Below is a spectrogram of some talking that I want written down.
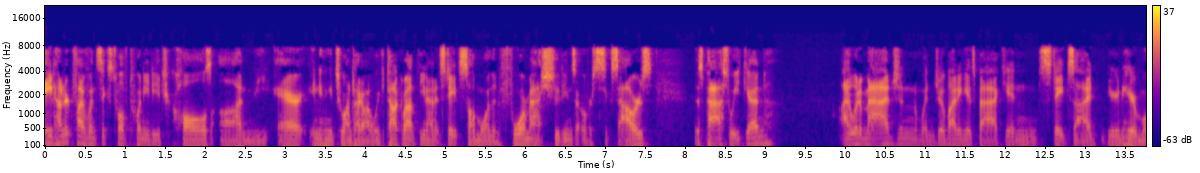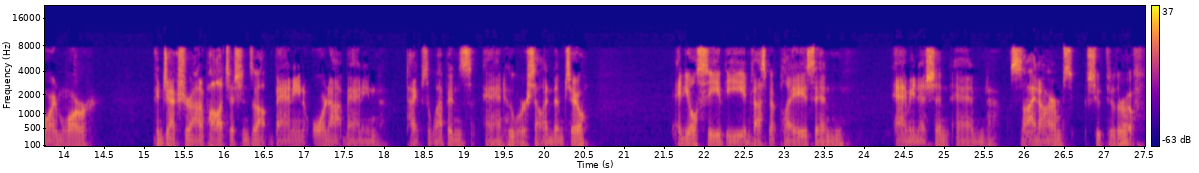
800 516 1220 to get your calls on the air. Anything that you want to talk about. We can talk about the United States saw more than four mass shootings over six hours this past weekend. I would imagine when Joe Biden gets back in stateside, you're going to hear more and more conjecture out of politicians about banning or not banning types of weapons and who we're selling them to. And you'll see the investment plays in ammunition and sidearms shoot through the roof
